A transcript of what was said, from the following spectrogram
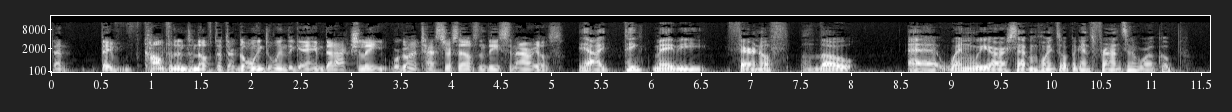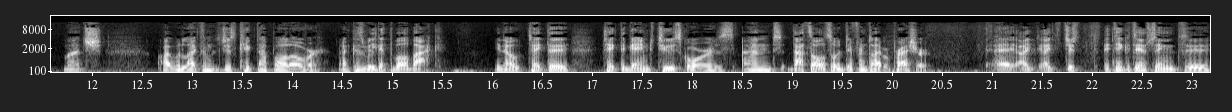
that. They're confident enough that they're going to win the game. That actually we're going to test ourselves in these scenarios. Yeah, I think maybe fair enough. Although, uh, when we are seven points up against France in a World Cup match, I would like them to just kick that ball over, and because we'll get the ball back. You know, take the take the game to two scores, and that's also a different type of pressure. Uh, I, I just I think it's interesting to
